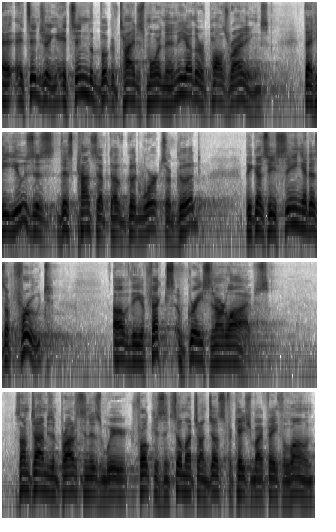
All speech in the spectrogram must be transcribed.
Uh, it's interesting, it's in the book of Titus more than any other of Paul's writings that he uses this concept of good works or good because he's seeing it as a fruit of the effects of grace in our lives. Sometimes in Protestantism, we're focusing so much on justification by faith alone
